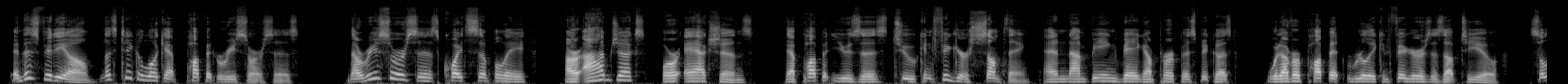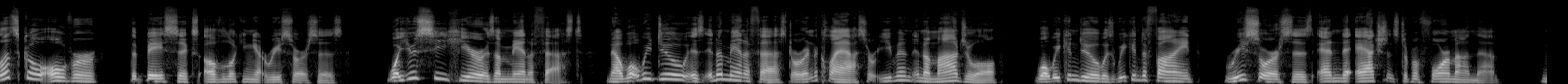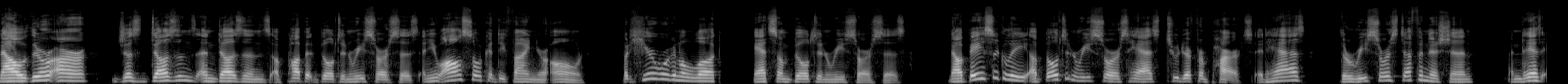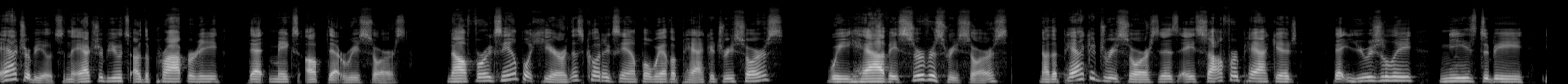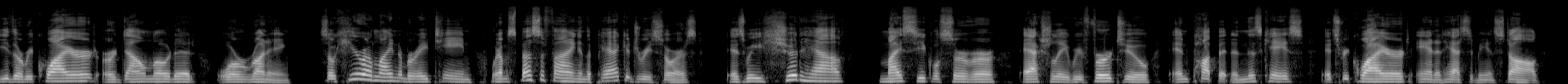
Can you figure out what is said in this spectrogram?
In this video, let's take a look at Puppet resources. Now resources, quite simply, are objects or actions that Puppet uses to configure something. And I'm being vague on purpose because whatever Puppet really configures is up to you. So let's go over the basics of looking at resources. What you see here is a manifest. Now, what we do is in a manifest or in a class or even in a module, what we can do is we can define resources and the actions to perform on them. Now, there are just dozens and dozens of Puppet built-in resources, and you also can define your own. But here we're going to look at some built-in resources. Now, basically, a built-in resource has two different parts. It has the resource definition, and it has attributes, and the attributes are the property that makes up that resource. Now, for example here, in this code example, we have a package resource. We have a service resource. Now, the package resource is a software package that usually needs to be either required or downloaded or running. So here on line number 18, what I'm specifying in the package resource is we should have MySQL Server actually referred to in Puppet. In this case, it's required and it has to be installed.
